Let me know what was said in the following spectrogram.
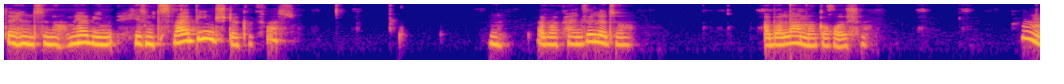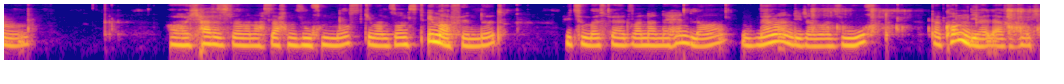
Da hinten sind noch mehr Bienen. Hier sind zwei Bienenstöcke. Krass. Hm, aber kein Villager. Aber Lama-Geräusche. Hm. Oh, ich hasse es, wenn man nach Sachen suchen muss, die man sonst immer findet. Wie zum Beispiel halt wandernde Händler. Und wenn man die dann mal sucht, dann kommen die halt einfach nicht.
